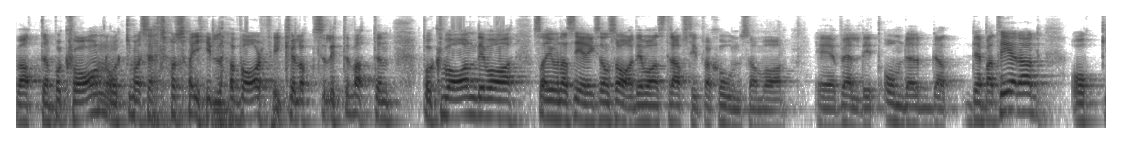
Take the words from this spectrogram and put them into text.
vatten på kvarn och man säga att de som gillar VAR fick väl också lite vatten på kvarn. Det var som Jonas Eriksson sa, det var en straffsituation som var eh, väldigt omdebatterad och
